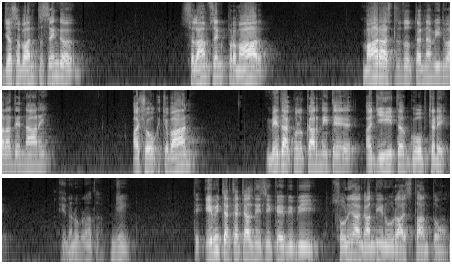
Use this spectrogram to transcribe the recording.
ਜਸਵੰਤ ਸਿੰਘ, ਸਲਾਮ ਸਿੰਘ ਪਰਮਾਰ, ਮਹਾਰਾਸ਼ਟਰ ਤੋਂ ਤਿੰਨ ਉਮੀਦਵਾਰਾਂ ਦੇ ਨਾਂ ਨੇ। ਅਸ਼ੋਕ ਚੌਹਾਨ ਮੇਧਾ ਕੁਲਕਰਨੀ ਤੇ ਅਜੀਤ ਗੋਪਚੜੇ। ਇਹਨਾਂ ਨੂੰ ਬਣਾਤਾ। ਜੀ। ਤੇ ਇਹ ਵੀ ਚਰਚਾ ਚੱਲਦੀ ਸੀ ਕਿ ਬੀਬੀ ਸੋਨੀਆ ਗਾਂਧੀ ਨੂੰ ਰਾਜਸਥਾਨ ਤੋਂ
